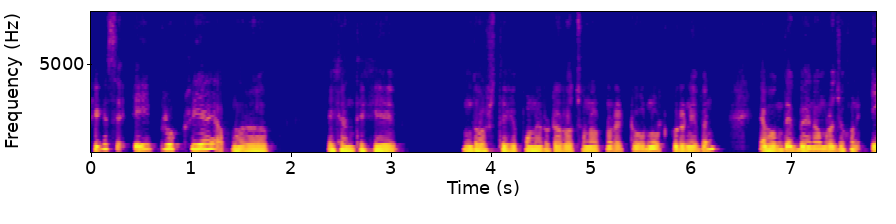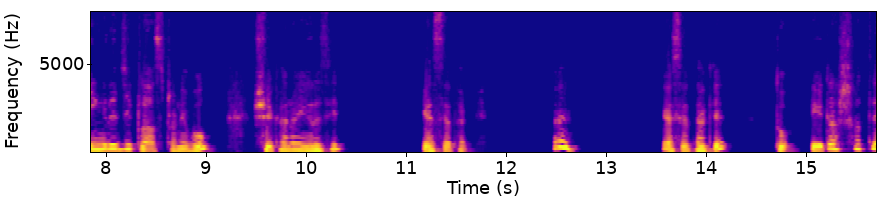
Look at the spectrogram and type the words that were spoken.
ঠিক আছে? এই প্রক্রিয়ায় আপনারা এখান থেকে দশ থেকে পনেরোটা রচনা আপনারা একটু নোট করে নেবেন। এবং দেখবেন আমরা যখন ইংরেজি ক্লাসটা নেব সেখানে ইংরেজি এসে থাকে। হ্যাঁ? এসে থাকে। তো এটার সাথে,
